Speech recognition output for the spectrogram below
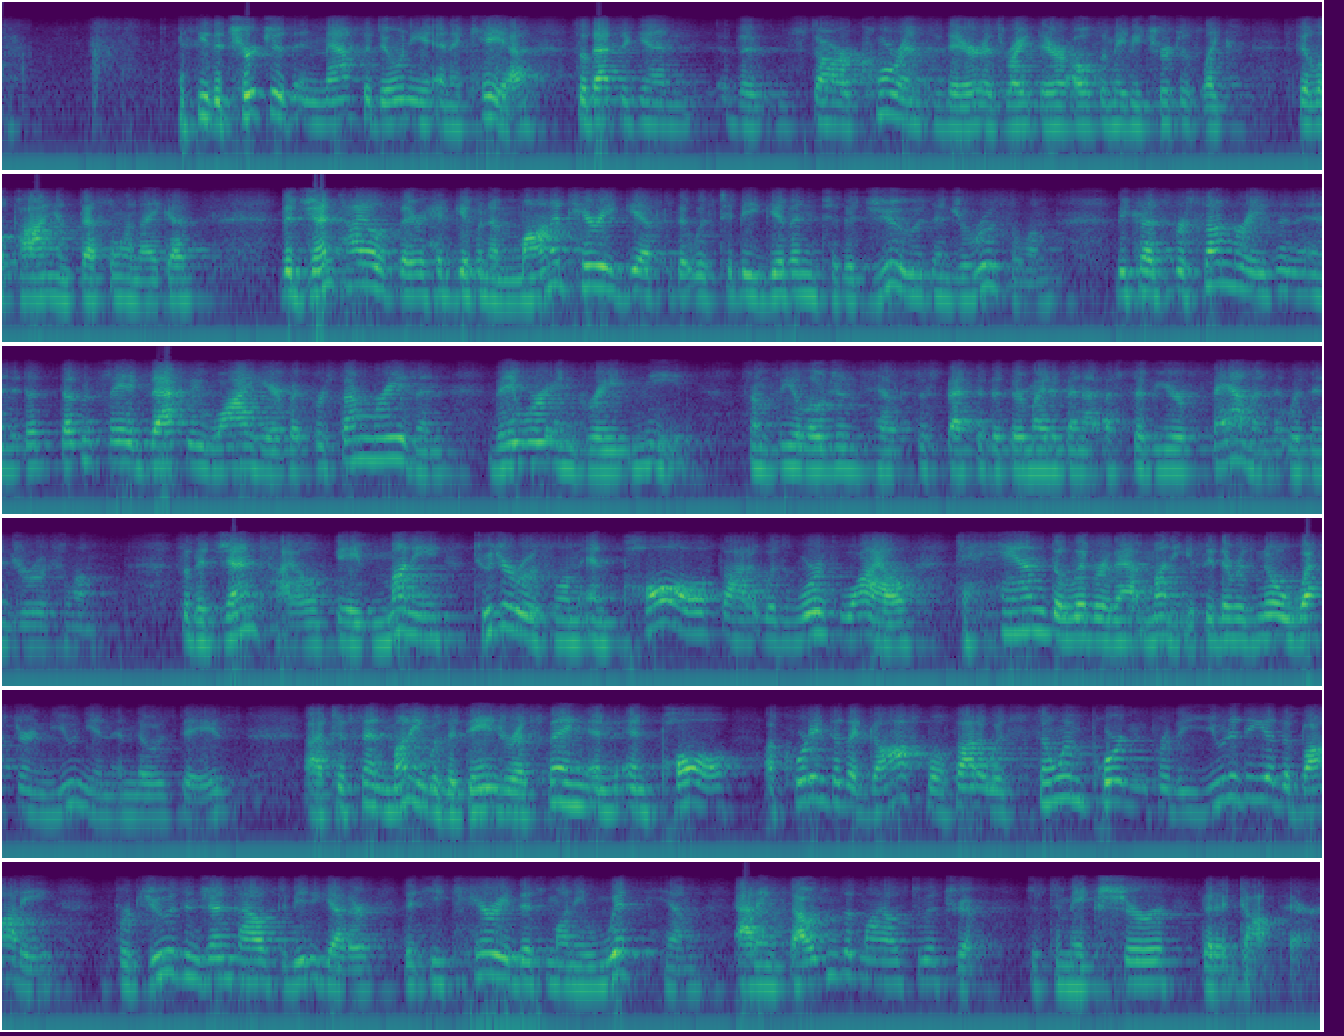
You see, the churches in Macedonia and Achaia, so that's again, the star Corinth there is right there, also maybe churches like Philippi and Thessalonica. The Gentiles there had given a monetary gift that was to be given to the Jews in Jerusalem because for some reason, and it doesn't say exactly why here, but for some reason they were in great need. Some theologians have suspected that there might have been a, a severe famine that was in Jerusalem. So the Gentiles gave money to Jerusalem, and Paul thought it was worthwhile to hand deliver that money. You see, there was no Western Union in those days. Uh, to send money was a dangerous thing, and, and Paul, according to the gospel, thought it was so important for the unity of the body for Jews and Gentiles to be together that he carried this money with him, adding thousands of miles to his trip just to make sure that it got there.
